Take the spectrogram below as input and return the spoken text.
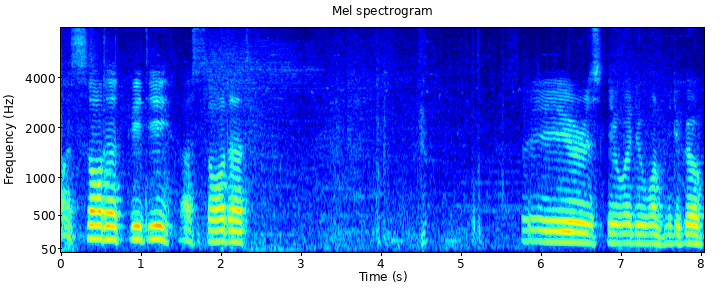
I saw that, BD. I saw that. Seriously, where do you want me to go?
